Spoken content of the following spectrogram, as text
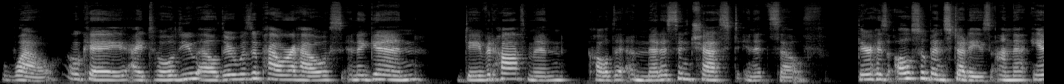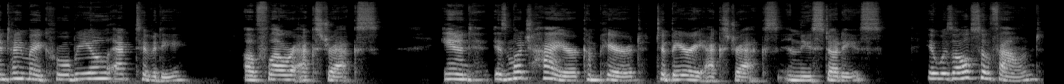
Wow. Okay, I told you Elder was a powerhouse, and again, David Hoffmann called it a medicine chest in itself. There has also been studies on the antimicrobial activity of flower extracts and is much higher compared to berry extracts in these studies. It was also found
